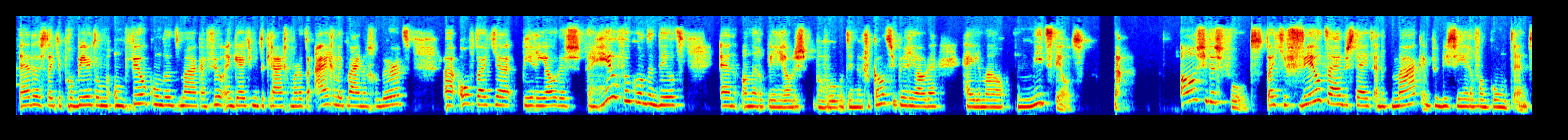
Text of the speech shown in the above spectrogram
dus dat je probeert om, om veel content te maken en veel engagement te krijgen, maar dat er eigenlijk weinig gebeurt. Uh, of dat je periodes heel veel content deelt en andere periodes, bijvoorbeeld in de vakantieperiode, helemaal niet deelt. Nou, als je dus voelt dat je veel tijd besteedt aan het maken en publiceren van content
